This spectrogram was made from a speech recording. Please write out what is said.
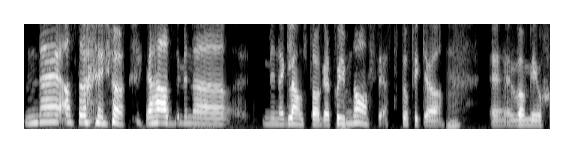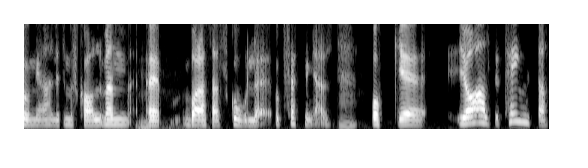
Nej, alltså jag, jag hade mina, mina glansdagar på Mm. gymnasiet. Då fick jag Mm. Eh, vara med och sjunga lite musikal, men Mm. eh, bara så här skoluppsättningar. Mm. Och eh, jag har alltid tänkt att,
